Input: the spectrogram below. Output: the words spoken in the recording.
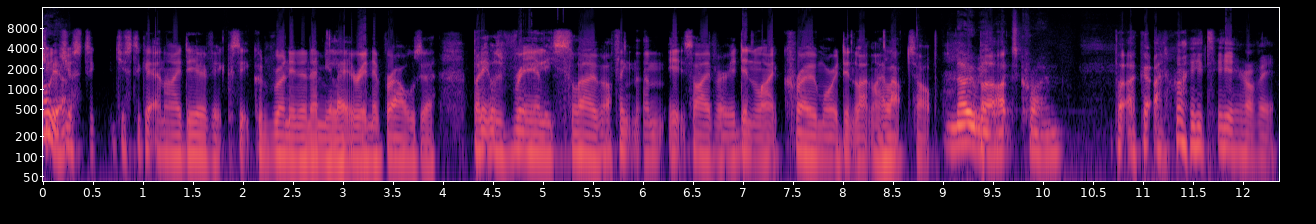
Oh, yeah. Just to just to get an idea of it, because it could run in an emulator in a browser, but it was really slow. I think um, it's either it didn't like Chrome or it didn't like my laptop. Nobody But- likes Chrome. but I got an idea of it,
